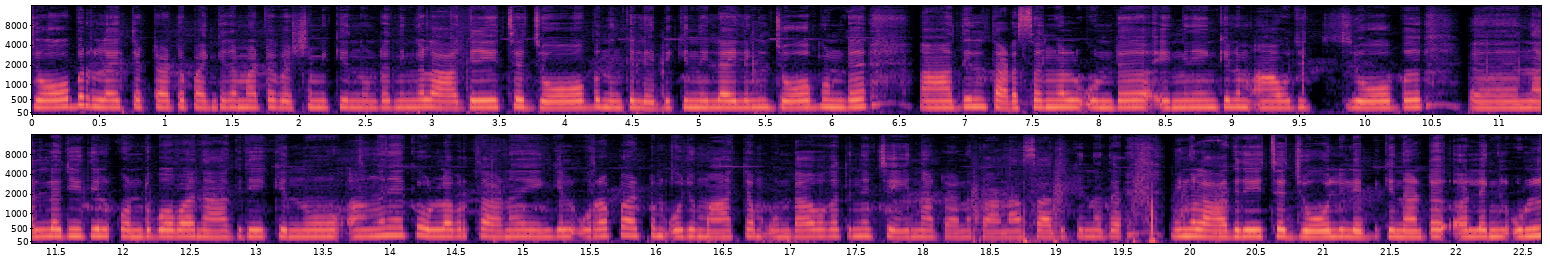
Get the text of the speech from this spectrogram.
ജോബ് റിലേറ്റഡ് ആയിട്ട് ഭയങ്കരമായിട്ട് വിഷമിക്കുന്നുണ്ട്. നിങ്ങൾ ആഗ്രഹിച്ച ജോബ് നിങ്ങൾക്ക് ലഭിക്കുന്നില്ല. ഇല്ലെങ്കിൽ ഉണ്ട് അതിൽ തടസ്സങ്ങൾ ഉണ്ട്. എങ്ങനെയെങ്കിലും ആ ഒരു ജോബ് നല്ല രീതിയിൽ കൊണ്ടുപോകാൻ ആഗ്രഹിക്കുന്നു. അങ്ങനെയൊക്കെ ഉള്ളവർക്കാണ് എങ്കിൽ ഉറപ്പായിട്ടും ഒരു മാറ്റം ഉണ്ടാവുക തന്നെ ചെയ്യുന്നതായിട്ടാണ് കാണാൻ സാധിക്കുന്നത്. നിങ്ങൾ ആഗ്രഹിച്ച ജോലി ലഭിക്കുന്നതായിട്ട് അല്ലെങ്കിൽ ഉള്ള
